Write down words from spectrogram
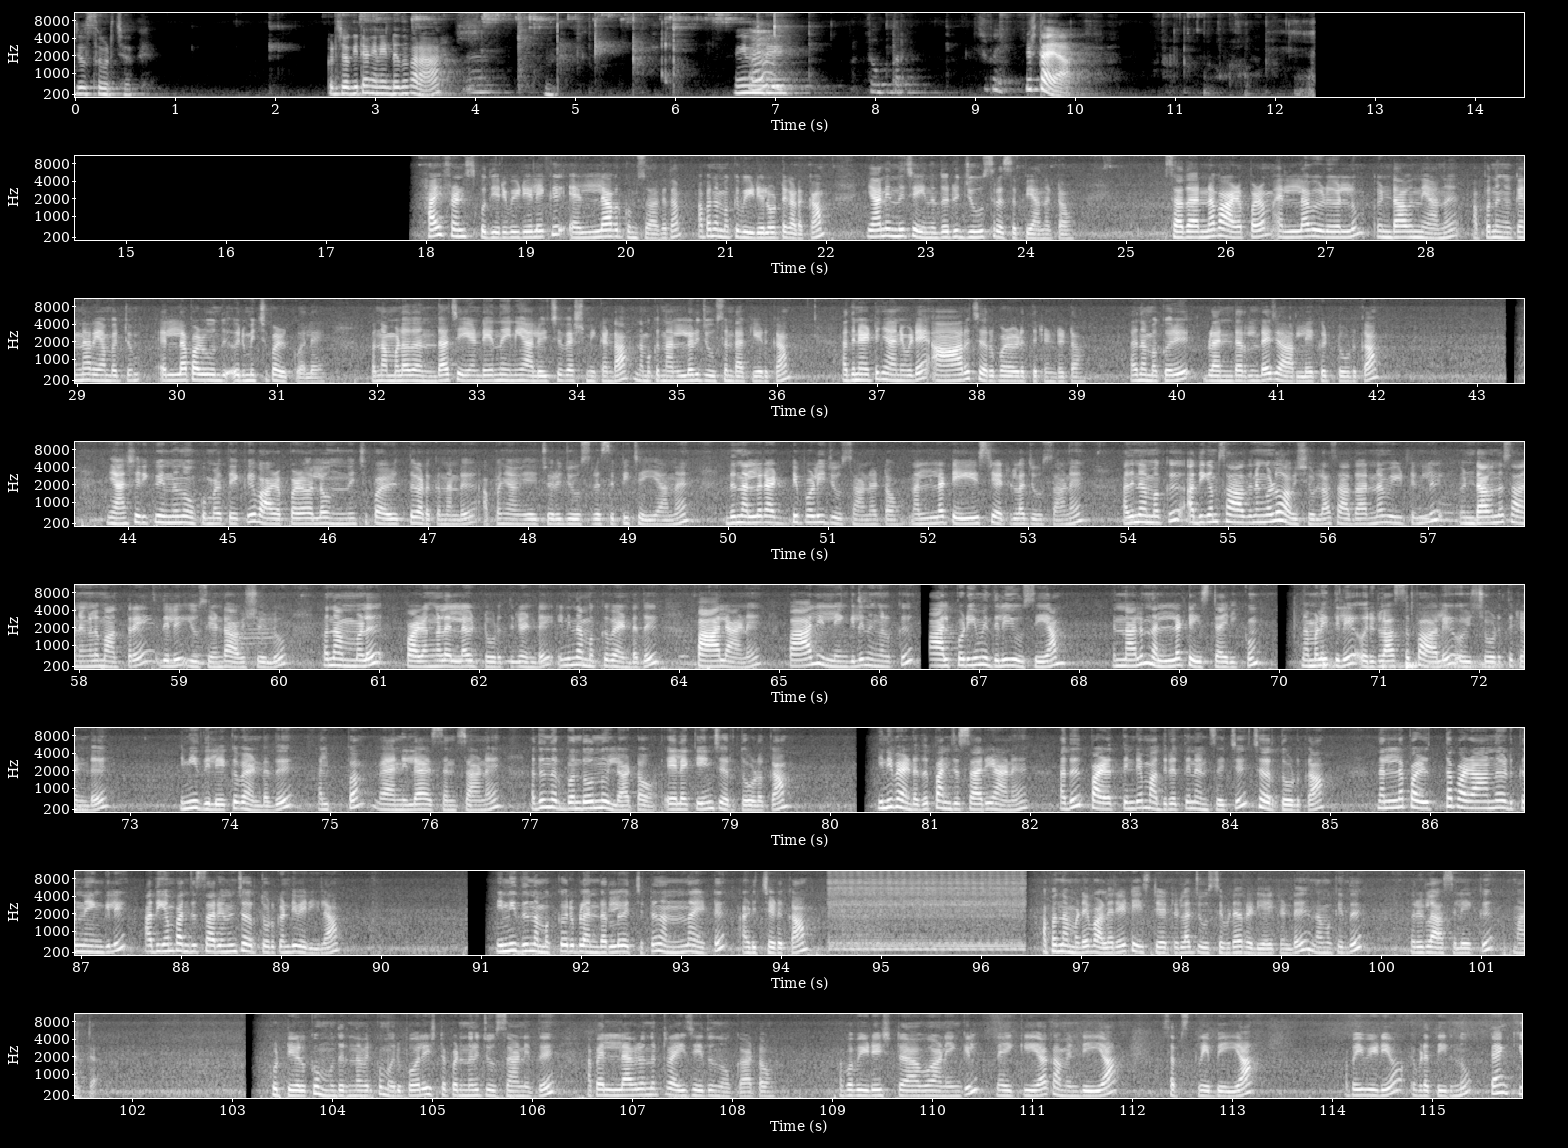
Juice കുടിച്ചോക്ക്. കുടിച്ചോക്കിട്ട് അങ്ങനെ ഉണ്ടെന്ന് പറ. എങ്ങനെയുണ്ട്? ഇഷ്ടായ? ഹായ് ഫ്രണ്ട്സ് പുതിയൊരു വീഡിയോയിലേക്ക് എല്ലാവർക്കും സ്വാഗതം. അപ്പോൾ നമുക്ക് വീഡിയോയിലോട്ട് കിടക്കാം. ഞാൻ ഇന്ന് ചെയ്യുന്നത് ഒരു ജ്യൂസ് റെസിപ്പിയാണ് കേട്ടോ സാധാരണ വാഴപ്പഴം എല്ലാ വീടുകളിലും ഉണ്ടാവുന്നതാണ് അപ്പോൾ നിങ്ങൾക്ക് തന്നെ അറിയാൻ പറ്റും. എല്ലാ പഴവും ഒരുമിച്ച് പഴുക്കും അല്ലേ? അപ്പോൾ നമ്മളത് എന്താ ചെയ്യേണ്ടതെന്ന് ഇനി ആലോചിച്ച് വിഷമിക്കണ്ട. നമുക്ക് നല്ലൊരു ജ്യൂസ് ഉണ്ടാക്കിയെടുക്കാം. അതിനായിട്ട് ഞാനിവിടെ ആറ് ചെറുപഴം എടുത്തിട്ടുണ്ട് കേട്ടോ അത് നമുക്കൊരു ബ്ലെൻഡറിന്റെ ജാറിലേക്ക് ഇട്ട് കൊടുക്കാം. ഞാൻ ശരിക്കും ഇന്ന് നോക്കുമ്പോഴത്തേക്ക് വാഴപ്പഴമെല്ലാം ഒന്നിച്ച് പഴുത്ത് കിടക്കുന്നുണ്ട്. അപ്പോൾ ഞാൻ വിചാരിച്ചൊരു ജ്യൂസ് റെസിപ്പി ചെയ്യാമെന്ന് ഇത് നല്ലൊരു അടിപൊളി ജ്യൂസാണ് കേട്ടോ നല്ല ടേസ്റ്റി ആയിട്ടുള്ള ജ്യൂസാണ് അതിന് നമുക്ക് അധികം സാധനങ്ങളും ആവശ്യമില്ല. സാധാരണ വീട്ടിൽ ഉണ്ടാവുന്ന സാധനങ്ങൾ മാത്രമേ ഇതിൽ യൂസ് ചെയ്യേണ്ട ആവശ്യമുള്ളൂ. അപ്പോൾ നമ്മൾ പഴങ്ങളെല്ലാം ഇട്ട് കൊടുത്തിട്ടുണ്ട്. ഇനി നമുക്ക് വേണ്ടത് പാലാണ്. പാലില്ലെങ്കിൽ നിങ്ങൾക്ക് പാൽപ്പൊടിയും ഇതിൽ യൂസ് ചെയ്യാം. എന്നാലും നല്ല ടേസ്റ്റ് ആയിരിക്കും. നമ്മളിതിൽ ഒരു ഗ്ലാസ് പാൽ ഒഴിച്ചു കൊടുത്തിട്ടുണ്ട്. ഇനി ഇതിലേക്ക് വേണ്ടത് അല്പം വാനില എസൻസ് ആണ്. അത് നിർബന്ധമൊന്നുമില്ല കേട്ടോ. ഏലക്കയും ചേർത്ത് കൊടുക്കാം. ഇനി വേണ്ടത് പഞ്ചസാരയാണ്. അത് പഴത്തിന്റെ മധുരത്തിനനുസരിച്ച് ചേർത്ത് കൊടുക്കാം. നല്ല പഴുത്ത പഴമാണ് എടുക്കുന്നതെങ്കിൽ അധികം പഞ്ചസാരയൊന്നും ചേർത്ത് കൊടുക്കേണ്ടി വരില്ല. ഇനി ഇത് നമുക്ക് ഒരു ബ്ലെൻഡറിൽ വെച്ചിട്ട് നന്നായിട്ട് അടിച്ചെടുക്കാം. അപ്പം നമ്മുടെ വളരെ ടേസ്റ്റി ആയിട്ടുള്ള ജ്യൂസ് ഇവിടെ റെഡി ആയിട്ടുണ്ട്. നമുക്കിത് ഒരു ഗ്ലാസ്സിലേക്ക് മാറ്റാം. കുട്ടികൾക്കും മുതിർന്നവർക്കും ഒരുപോലെ ഇഷ്ടപ്പെടുന്ന ഒരു ജ്യൂസാണിത്. അപ്പോൾ എല്ലാവരും ഒന്ന് ട്രൈ ചെയ്ത് നോക്കാം കേട്ടോ അപ്പോൾ വീഡിയോ ഇഷ്ടമാവുകയാണെങ്കിൽ ലൈക്ക് ചെയ്യുക കമന്റ് ചെയ്യുക സബ്സ്ക്രൈബ് ചെയ്യുക. അപ്പോൾ ഈ വീഡിയോ ഇവിടെ തീരുന്നു താങ്ക്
